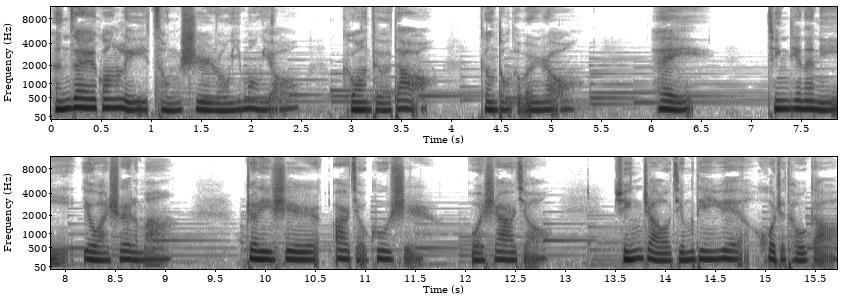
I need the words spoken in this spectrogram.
人在月光里总是容易梦游，渴望得到更懂得温柔。嘿，今天的你又晚睡了吗？这里是二九故事，我是二九。寻找节目订阅或者投稿，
